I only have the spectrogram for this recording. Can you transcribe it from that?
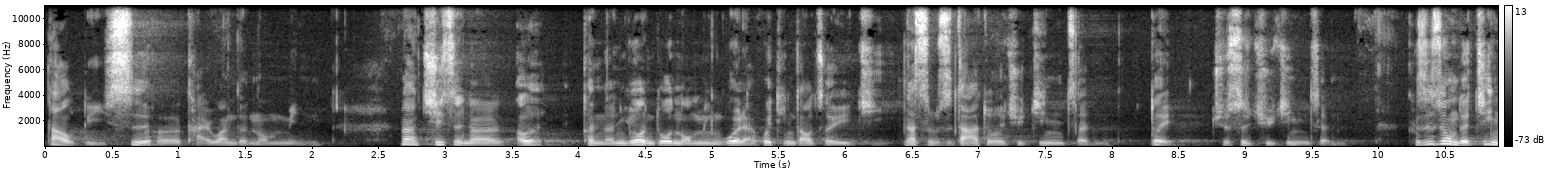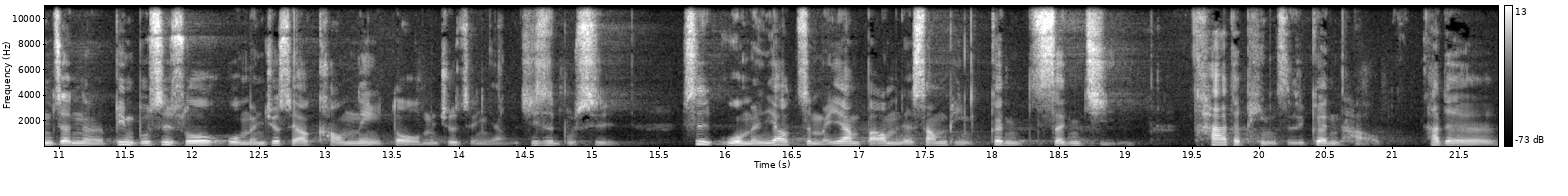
到底适合台湾的农民。那其实呢，呃，可能有很多农民未来会听到这一集，那是不是大家都会去竞争？对，就是去竞争。可是这种的竞争呢，并不是说我们就是要靠内斗，我们就怎样？其实不是，是我们要怎么样把我们的商品更升级，它的品质更好，它的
